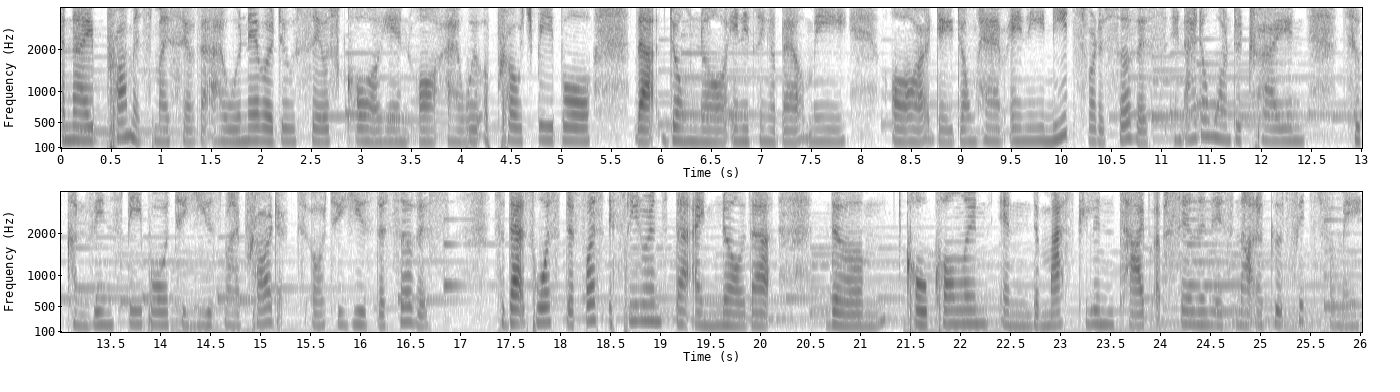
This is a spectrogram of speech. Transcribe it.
And I promised myself that I will never do sales call again, or I will approach people that don't know anything about me, or they don't have any needs for the service. And I don't want to try and to convince people to use my product or to use the service. So that was the first experience that I know that the um, cold calling and the masculine type of selling is not a good fit for me.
